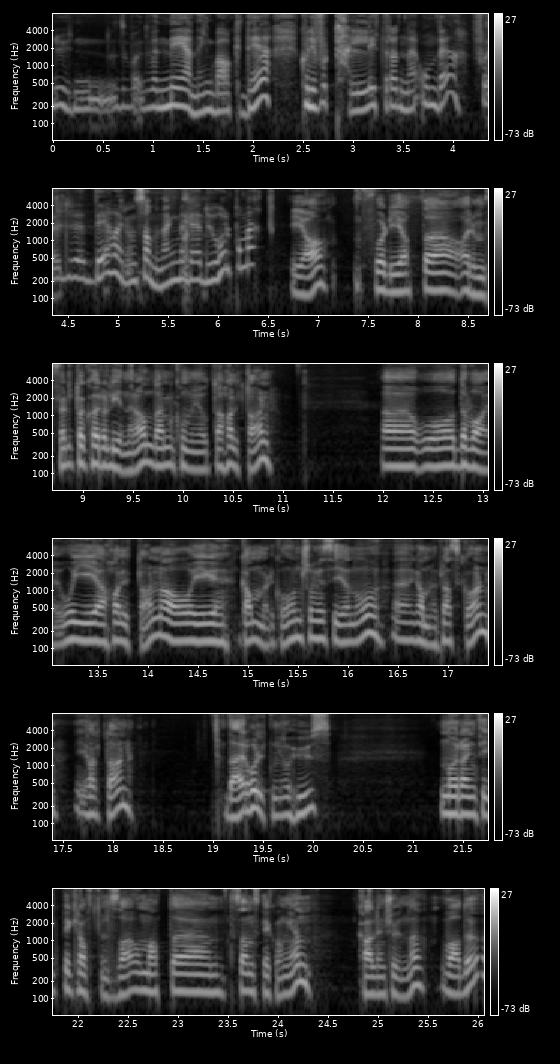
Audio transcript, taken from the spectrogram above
uten, Det var en mening bak det. Kan du fortelle litt om det? For det har jo en sammenheng med det du holder på med. Ja, fordi at uh, Armfelt og karolinerne kom jo til Haltdalen. Eh, og det var jo i Haltdalen og i Gammelgården, som vi sier nå, gamle pressegården i Haltdalen, der holdt han jo hus når han fikk bekraftelser om at svenskekongen, Karl 7., var død.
